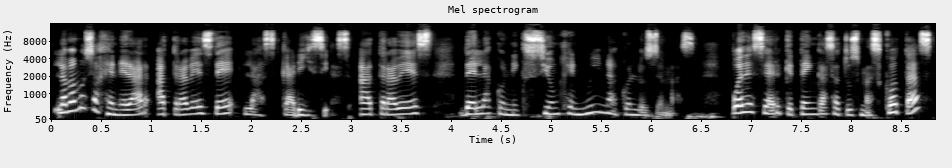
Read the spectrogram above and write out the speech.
La vamos a generar a través de las caricias, a través de la conexión genuina con los demás. Puede ser que tengas a tus mascotas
